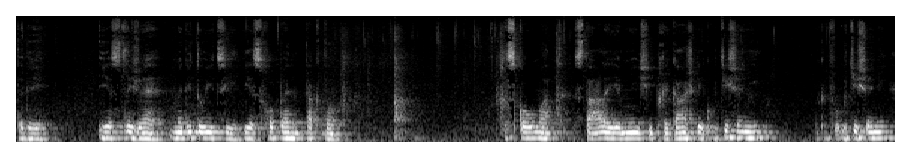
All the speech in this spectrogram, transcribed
Tedy jestliže meditující je schopen takto zkoumat stále jemnější překážky k utišení, k utišení,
